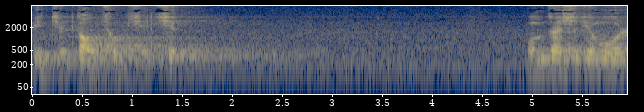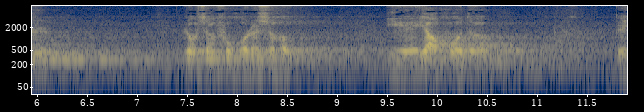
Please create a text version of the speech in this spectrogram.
并且到处显现。我们在世界末日肉身复活的时候，也要获得跟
